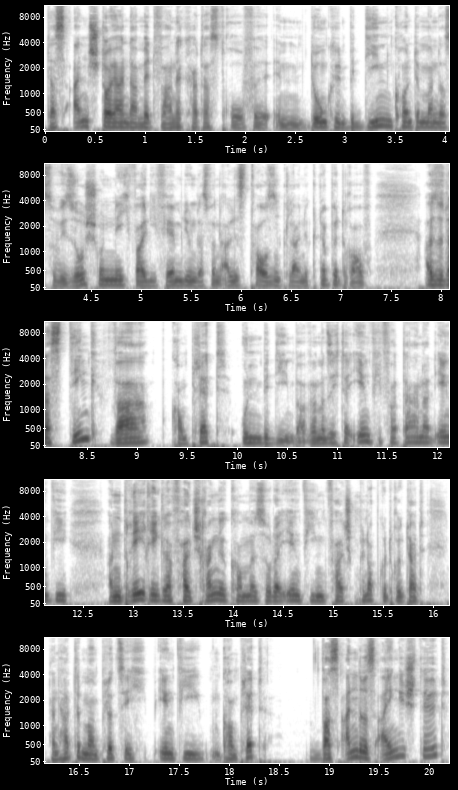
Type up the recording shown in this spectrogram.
Das Ansteuern damit war eine Katastrophe. Im Dunkeln bedienen konnte man das sowieso schon nicht, weil die Fernbedienung, das waren alles tausend kleine Knöpfe drauf. Also das Ding war komplett unbedienbar. Wenn man sich da irgendwie vertan hat, irgendwie an den Drehregler falsch rangekommen ist oder irgendwie einen falschen Knopf gedrückt hat, dann hatte man plötzlich irgendwie komplett was anderes eingestellt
